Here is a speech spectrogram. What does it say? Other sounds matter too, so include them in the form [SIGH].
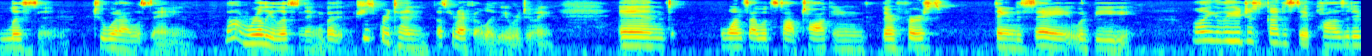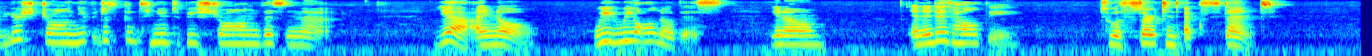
listen to what I was saying not really listening, but just pretend. That's what I felt like they were doing. And once I would stop talking, their first thing to say would be, Oh, you, you just got to stay positive. You're strong. You just continue to be strong, this and that. Yeah, I know. We, we all know this, you know? And it is healthy to a certain extent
